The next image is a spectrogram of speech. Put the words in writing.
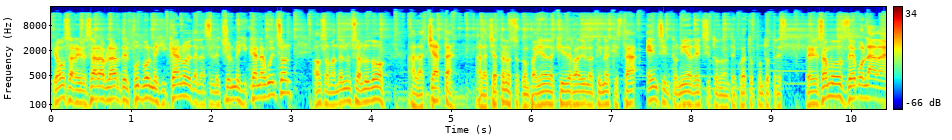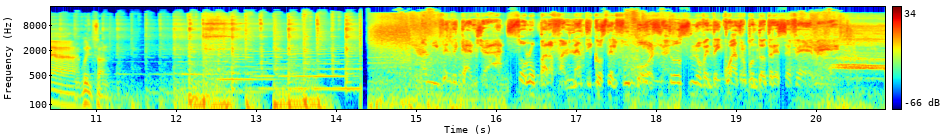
y vamos a regresar a hablar del fútbol mexicano y de la selección mexicana, Wilson. Vamos a mandarle un saludo a la chata, a la chata, nuestro compañero de aquí de Radio Latina que está en sintonía de éxito 94.3. Regresamos de volada, Wilson. A nivel de cancha, solo para fanáticos del fútbol. 294.3 FM.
